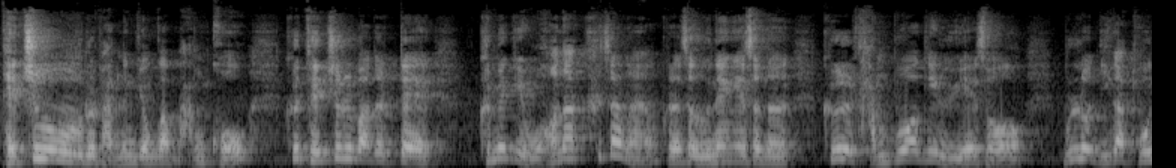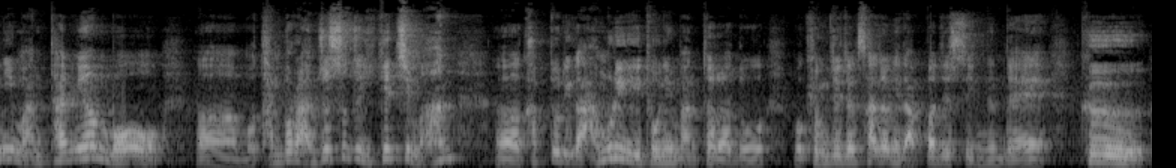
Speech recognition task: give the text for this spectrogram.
대출을 받는 경우가 많고 그 대출을 받을 때 금액이 워낙 크잖아요. 그래서 은행에서는 그걸 담보하기 위해서 물론 네가 돈이 많다면 뭐, 어, 뭐 담보를 안 줄 수도 있겠지만 어, 갑돌이가 아무리 돈이 많더라도 뭐 경제적 사정이 나빠질 수 있는데 그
